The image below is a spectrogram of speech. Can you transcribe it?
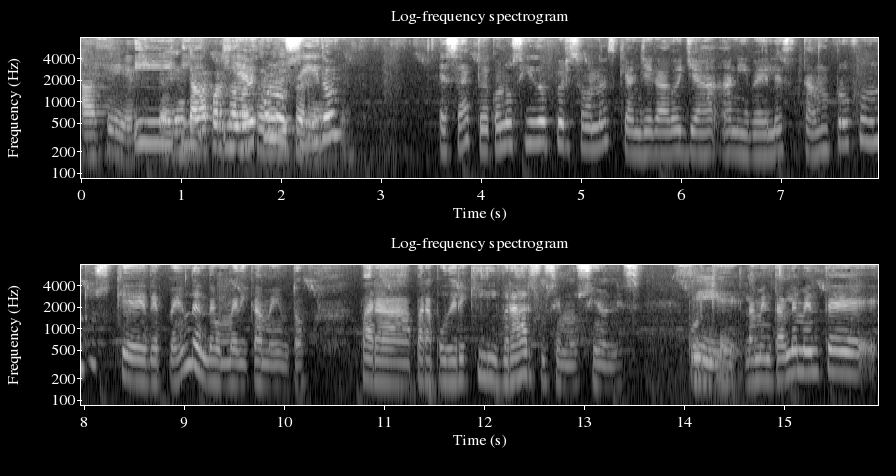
Así es. Y, en y- cada y persona he se ve conocido, diferente. exacto, he conocido personas que han llegado ya a niveles tan profundos que dependen de un medicamento para, para poder equilibrar sus emociones. Sí. Porque lamentablemente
